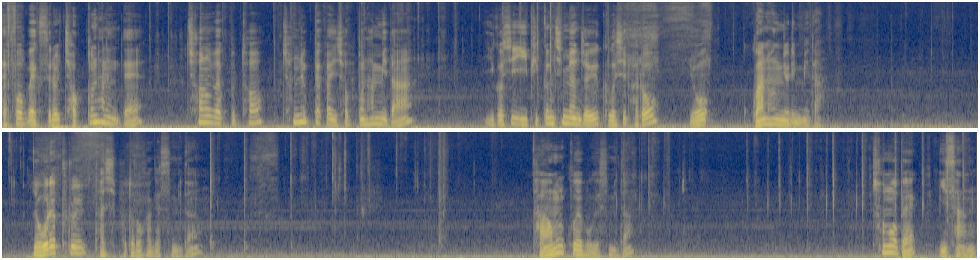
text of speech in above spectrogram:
f of x를 적분하는데 1500부터 1600까지 적분합니다. 이것이 이 빗금친 면적이 그것이 바로 요 구간 확률입니다. 요 그래프를 다시 보도록 하겠습니다. 다음을 구해 보겠습니다. 1500 이상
